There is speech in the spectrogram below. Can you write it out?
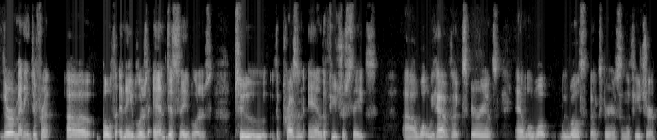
there are many different uh, both enablers and disablers to the present and the future states. Uh, what we have experienced and what we will experience in the future.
